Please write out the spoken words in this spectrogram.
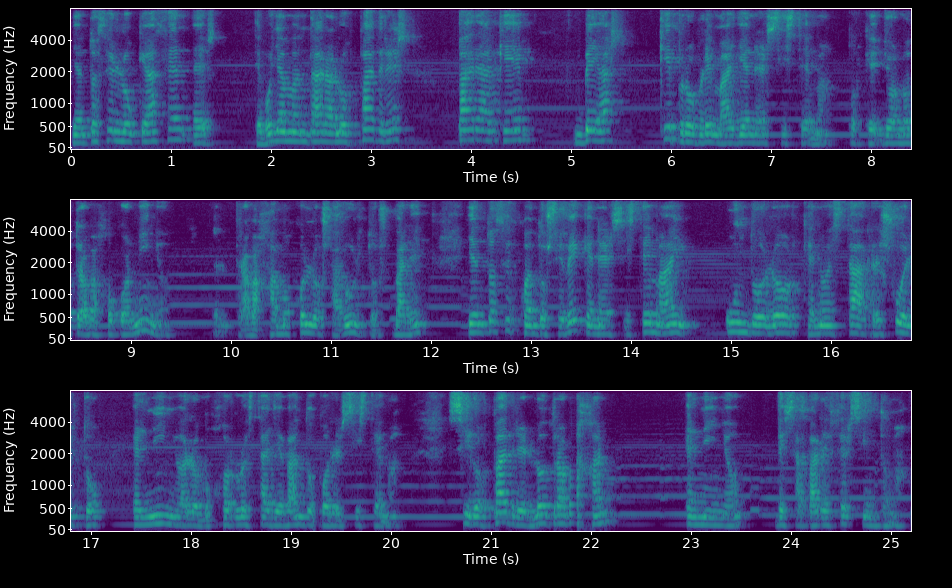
Y entonces lo que hacen es, te voy a mandar a los padres para que veas qué problema hay en el sistema, porque yo no trabajo con niños, trabajamos con los adultos, ¿vale? Y entonces cuando se ve que en el sistema hay un dolor que no está resuelto, el niño a lo mejor lo está llevando por el sistema. Si los padres lo trabajan, el niño desaparece el síntoma.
